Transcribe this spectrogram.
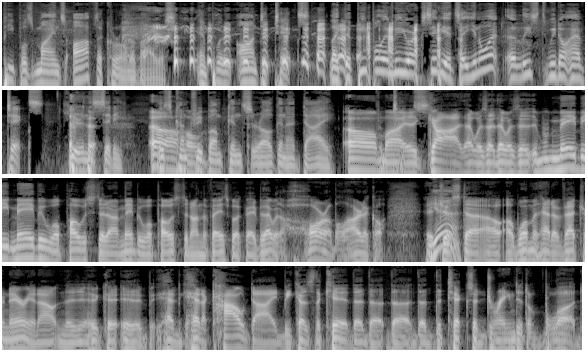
people's minds off the coronavirus and put it onto ticks. Like the people in New York City would say, you know what? At least we don't have ticks here in the city. Those Oh. country bumpkins are all gonna die. Oh my ticks. God, that was a, that was a, maybe maybe we'll post it on maybe we'll post it on the Facebook page. But that was a horrible article. It Yeah. just uh, a, a woman had a veterinarian out and it, it had had a cow died because the kid the the the the, the ticks had drained it of blood.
